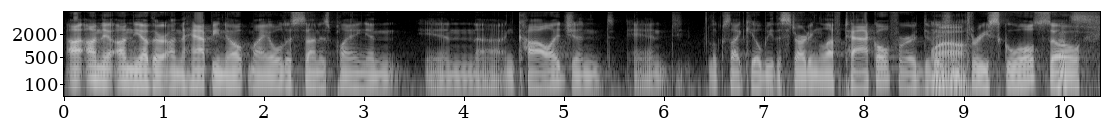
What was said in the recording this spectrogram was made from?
uh, on the on the other on the happy note, my oldest son is playing in in uh, in college, and and looks like he'll be the starting left tackle for a Division wow. three school. So That's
